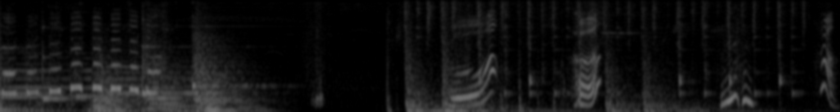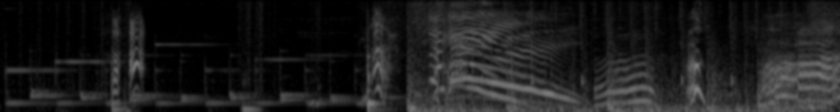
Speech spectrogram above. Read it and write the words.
la la la la la la la. Huh? Huh? Hey! Oh, um, aha.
